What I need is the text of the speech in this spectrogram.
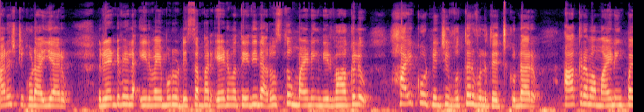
అరెస్టు కూడా అయ్యారు. రెండు వేల ఇరవై మూడు డిసెంబర్ ఏడవ తేదీన రుస్తుం మైనింగ్ నిర్వాహకులు హైకోర్టు నుంచి ఉత్తర్వులు తెచ్చుకున్నారు. అక్రమ మైనింగ్ పై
